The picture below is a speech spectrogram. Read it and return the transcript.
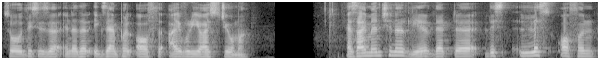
So this is uh, another example of the ivory osteoma. As I mentioned earlier that uh, this less often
